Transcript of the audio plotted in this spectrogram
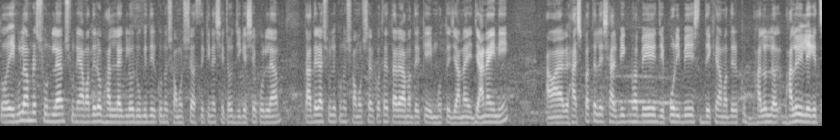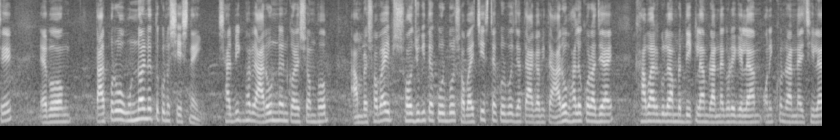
তো এগুলো আমরা শুনলাম, শুনে আমাদেরও ভালো লাগল, রুগীদের কোনো সমস্যা আছে কিনা সেটাও জিজ্ঞাসা করলাম। তাদের আসলে কোনো সমস্যার কথা তারা আমাদেরকে এই মুহূর্তে জানায় জানায়নি। আর হাসপাতালে সার্বিকভাবে যে পরিবেশ দেখে আমাদের খুব ভালো ভালোই লেগেছে এবং তারপরেও উন্নয়নের তো কোনো শেষ নেই। সার্বিকভাবে আরও উন্নয়ন করা সম্ভব। আমরা সবাই সহযোগিতা করব, সবাই চেষ্টা করব যাতে আগামীতে আরও ভালো করা যায়। খাবারগুলো আমরা দেখলাম, রান্নাঘরে গেলাম, অনেকক্ষণ রান্নায় ছিলাম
